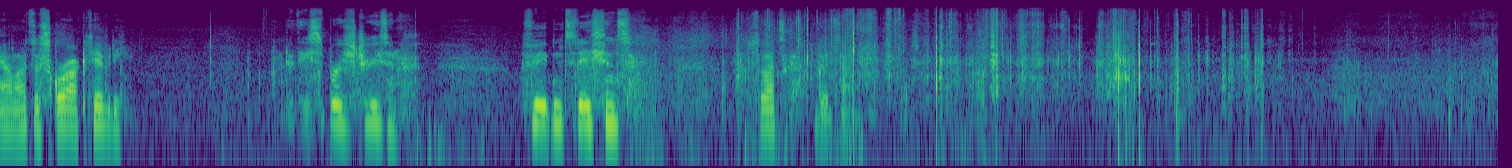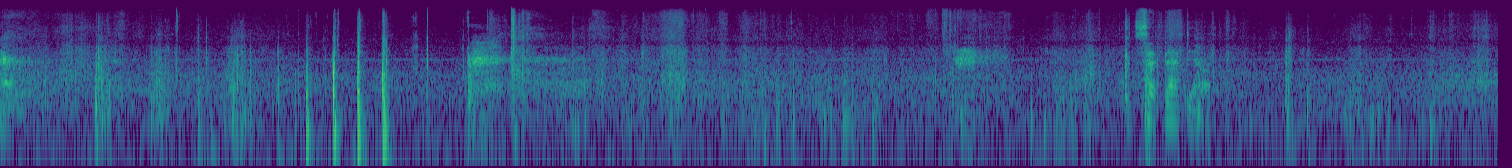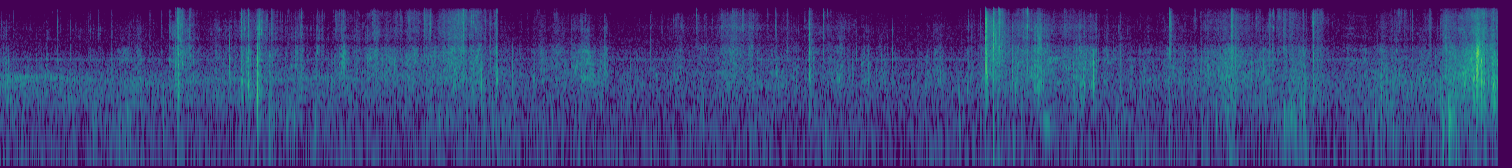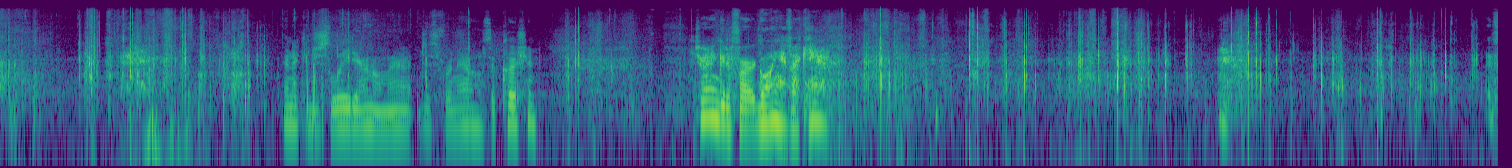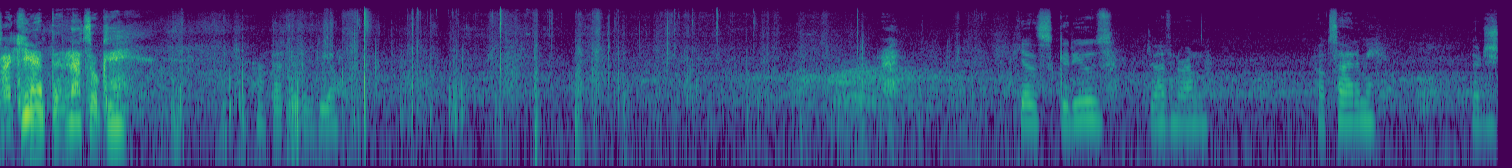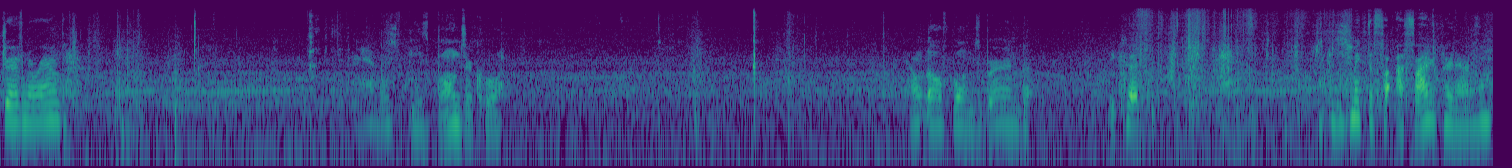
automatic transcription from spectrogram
Yeah, lots of squirrel activity. Under these spruce trees and feeding stations. So that's a good sign. Could set that down. Then I can just lay down on that just for now as a cushion. Try and get a fire going if I can. If I can't, then that's okay. Not that big of a deal. Yeah, the skidoos driving around the outside of me. They're just driving around. Yeah, those, these bones are cool. I don't know if bones burn, but they could. I could just make the fi a fire pit out of them.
